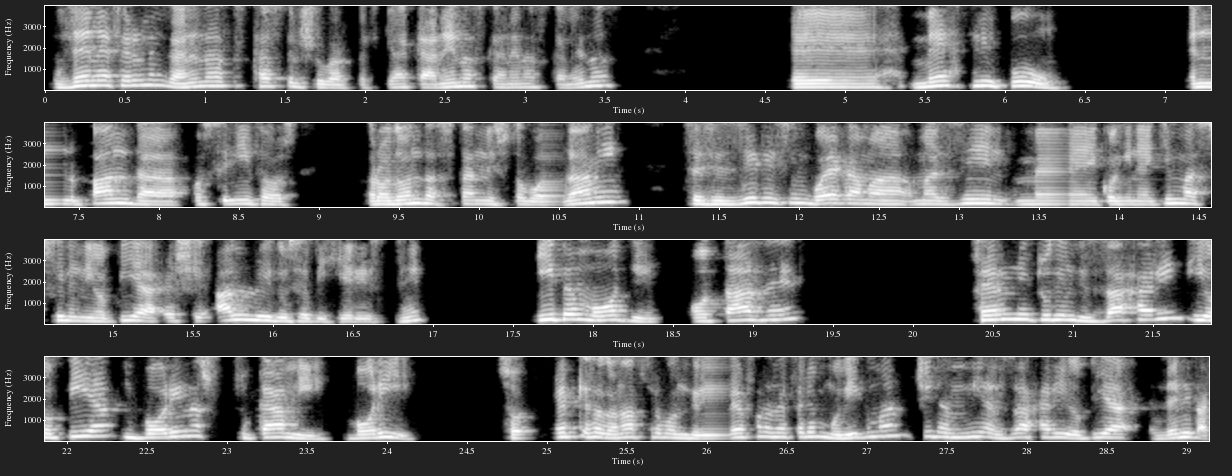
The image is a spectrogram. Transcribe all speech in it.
Δεν έφερε κανένας castle sugar, παιδιά, κανένας, κανένας, κανένας. Ε, μέχρι που εν πάντα ο συνήθως ρωτώντας φτάνει στο ποτάμι, σε συζήτηση που έκανα μαζί με οικογενειακή μας φίλη, η οποία έχει άλλου είδους επιχείρηση, είπε μου ότι ο τάδε φέρνει τούτη τη ζάχαρη η οποία μπορεί να σου κάνει, μπορεί. So, έπιασα τον άνθρωπο τηλέφωνο, έφερε μου δείγμα και ήταν μια ζάχαρη η οποία δεν ήταν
